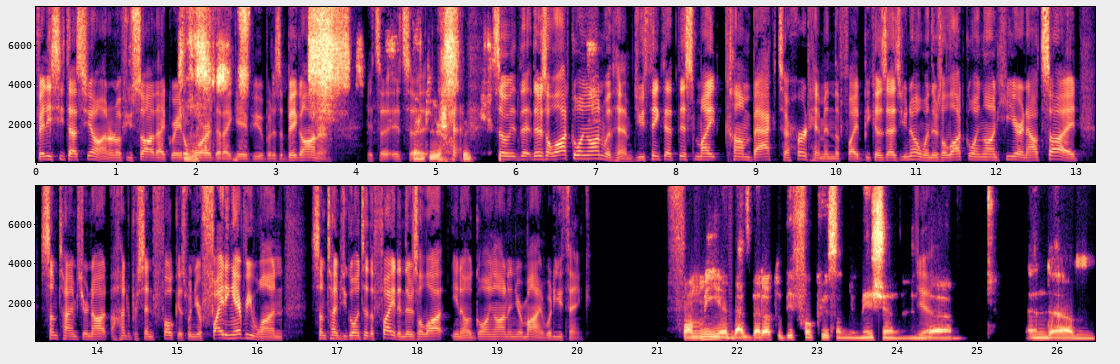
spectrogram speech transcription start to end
Félicitations. I don't know if you saw that great award that I gave you, but it's a big honor. It's a, it's a, Thank you. so th- there's a lot going on with him. Do you think that this might come back to hurt him in the fight? Because as you know, when there's a lot going on here and outside, sometimes you're not 100% focused. When you're fighting everyone, sometimes you go into the fight and there's a lot, you know, going on in your mind. What do you think? For me, yeah, that's better to be focused on your mission. And, yeah. Um, and um,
